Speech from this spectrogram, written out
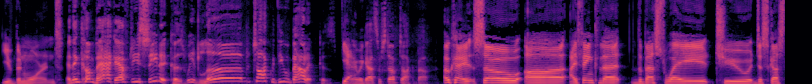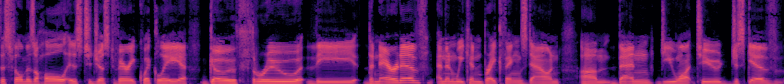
You've been warned. And then come back after you've seen it, because we'd love to talk with you about it, because Yeah. we got some stuff to talk about. Okay, so uh, I think that the best way to discuss this film as a whole is to just very quickly go through the the narrative, and then we can break things down. Um, ben, do you want to just give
